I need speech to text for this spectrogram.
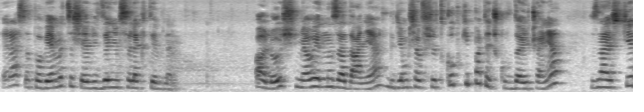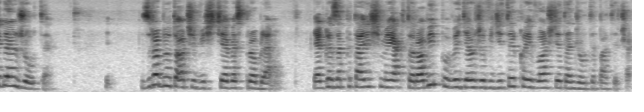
Teraz opowiemy coś o widzeniu selektywnym. Oluś miał jedno zadanie, gdzie musiał wśród kubki patyczków do liczenia znaleźć jeden żółty. Zrobił to oczywiście bez problemu. Jak go zapytaliśmy, jak to robi, powiedział, że widzi tylko i wyłącznie ten żółty patyczek.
